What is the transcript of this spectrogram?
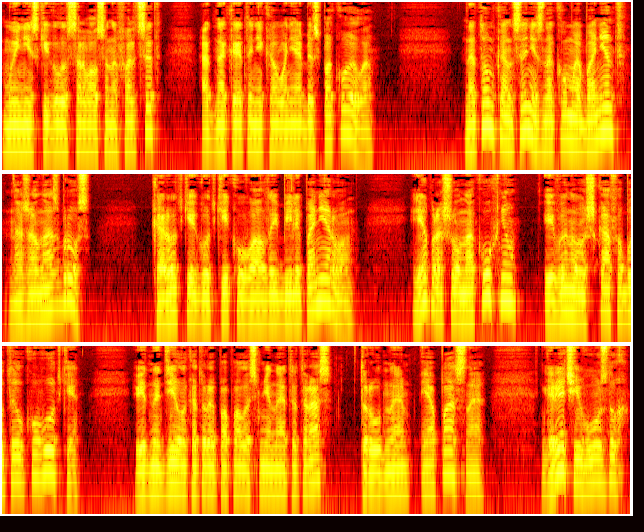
Мой низкий голос сорвался на фальцет, однако это никого не обеспокоило. На том конце незнакомый абонент нажал на сброс — Короткие гудки кувалдой били по нервам. Я прошел на кухню и вынул из шкафа бутылку водки. Видно, дело, которое попалось мне на этот раз, трудное и опасное. Горячий воздух,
